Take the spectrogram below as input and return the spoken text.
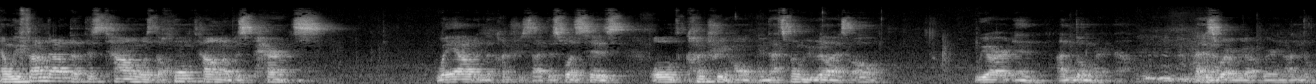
And we found out that this town was the hometown of his parents, way out in the countryside. This was his old country home, and that's when we realized, oh, we are in Andong right now. That is where we are, we're in Andong.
